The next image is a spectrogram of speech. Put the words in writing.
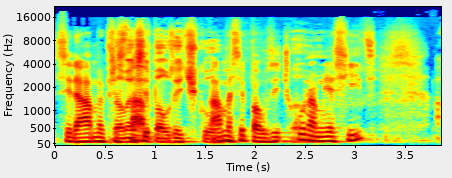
si dáme přestávku. Dáme si pauzičku. Dáme si pauzičku no. na měsíc a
